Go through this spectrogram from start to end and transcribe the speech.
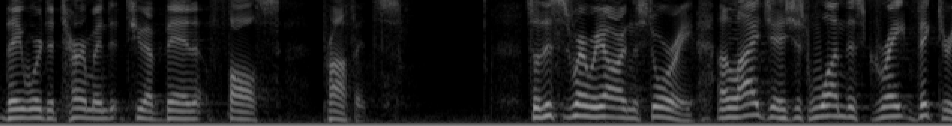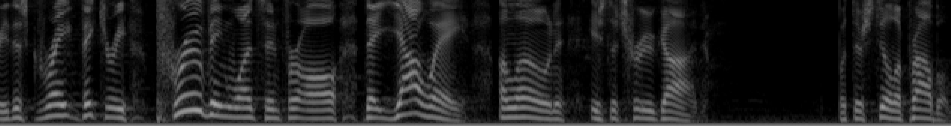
they were determined to have been false prophets. So, this is where we are in the story. Elijah has just won this great victory, this great victory, proving once and for all that Yahweh alone is the true God. But there's still a problem.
